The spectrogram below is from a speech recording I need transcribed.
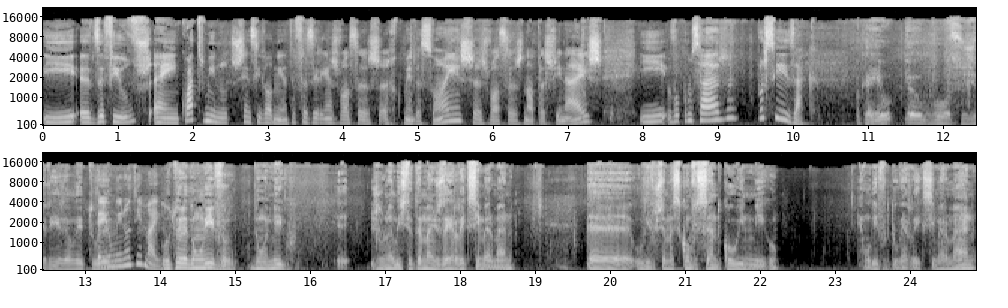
e uh, desafio-vos em 4 minutos, sensivelmente, a fazerem as vossas recomendações, as vossas notas finais. E vou começar por si, Isaac. Ok, eu, eu vou sugerir a leitura. Tem um minuto e meio. Leitura de um livro de um amigo, eh, jornalista também, José Henrique Zimmermann. Uh, o livro chama-se Conversando com o Inimigo. É um livro do Henrique Zimmermann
